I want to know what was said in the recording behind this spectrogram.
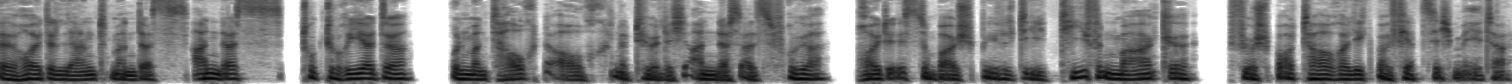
äh, heute lernt man das anders, strukturierter und man taucht auch natürlich anders als früher. Heute ist zum Beispiel die Tiefenmarke für Sporttaucher liegt bei 40 Meter.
